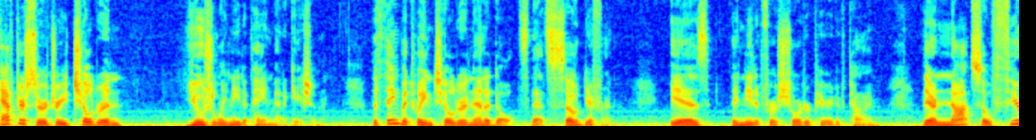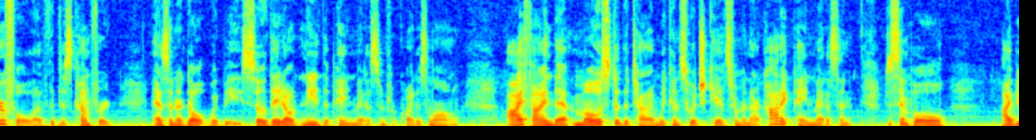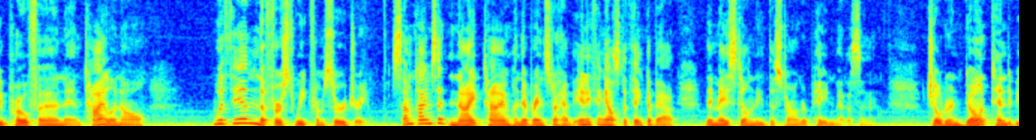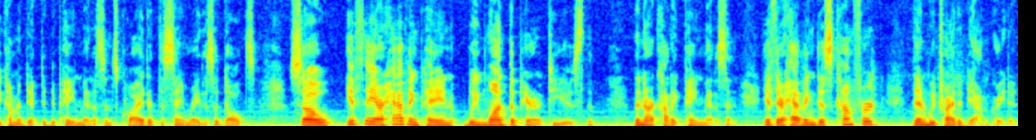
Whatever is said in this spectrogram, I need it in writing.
After surgery, children usually need a pain medication. The thing between children and adults that's so different is they need it for a shorter period of time. They're not so fearful of the discomfort as an adult would be, so they don't need the pain medicine for quite as long. I find that most of the time we can switch kids from a narcotic pain medicine to simple ibuprofen and Tylenol within the first week from surgery. Sometimes at nighttime, when their brains don't have anything else to think about, they may still need the stronger pain medicine. Children don't tend to become addicted to pain medicines quite at the same rate as adults. So, if they are having pain, we want the parent to use the, the narcotic pain medicine. If they're having discomfort, then we try to downgrade it.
